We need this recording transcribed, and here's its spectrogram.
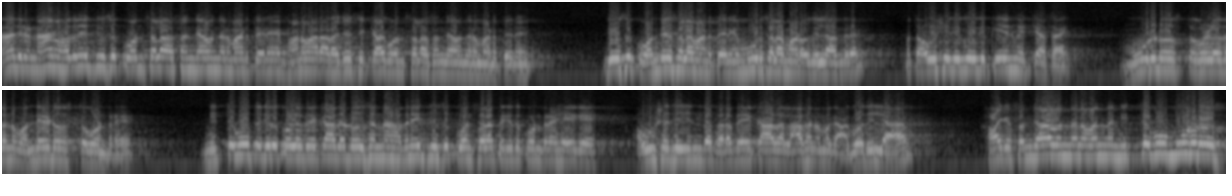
ಆದ್ರೆ ನಾನು ಹದಿನೈದು ದಿವಸಕ್ಕೂ ಒಂದ್ಸಲ ಸಂಧ್ಯಾವಂದನ ಮಾಡ್ತೇನೆ. ಭಾನುವಾರ ರಜೆ ಸಿಕ್ಕಾಗ ಒಂದ್ಸಲ ಸಂಧ್ಯಾವಂದನ ಮಾಡ್ತೇನೆ. ದಿವಸಕ್ಕೆ ಒಂದೇ ಸಲ ಮಾಡ್ತೇನೆ ಮೂರು ಸಲ ಮಾಡೋದಿಲ್ಲ ಅಂದ್ರೆ ಮತ್ತೆ ಔಷಧಿಗೂ ಇದಕ್ಕೆ ಏನು ವ್ಯತ್ಯಾಸ ಆಯ್ತು? ಮೂರು ಡೋಸ್ ತಗೊಳ್ಳೋದನ್ನು ಒಂದೇ ಡೋಸ್ ತಗೊಂಡ್ರೆ, ನಿತ್ಯವೂ ತೆಗೆದುಕೊಳ್ಳಬೇಕಾದ ಡೋಸನ್ನ ಹದಿನೈದು ದಿವಸಕ್ಕೆ ಒಂದ್ಸಲ ತೆಗೆದುಕೊಂಡ್ರೆ ಹೇಗೆ? ಔಷಧಿಯಿಂದ ಬರಬೇಕಾದ ಲಾಭ ನಮಗೆ ಆಗೋದಿಲ್ಲ. ಹಾಗೆ ಸಂಧ್ಯಾವಂದನವನ್ನು ನಿತ್ಯವೂ ಮೂರು ಡೋಸ್,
